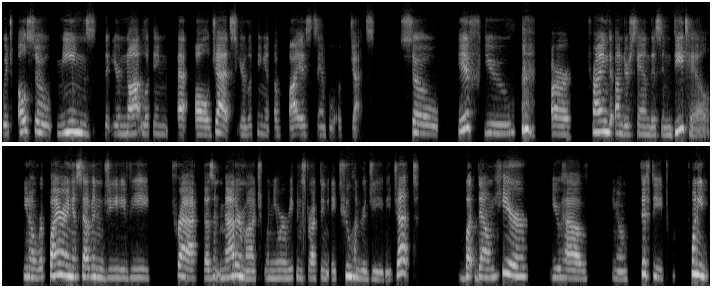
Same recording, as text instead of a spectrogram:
which also means that you're not looking at all jets, you're looking at a biased sample of jets. So if you are trying to understand this in detail, you know, requiring a 7 GeV track doesn't matter much when you are reconstructing a 200 GeV jet, but down here you have, you know, 50, 20,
